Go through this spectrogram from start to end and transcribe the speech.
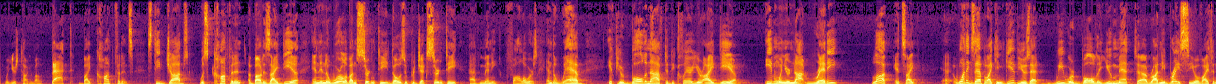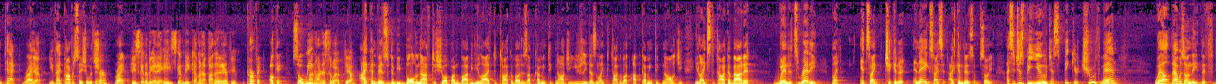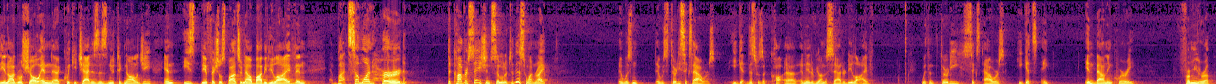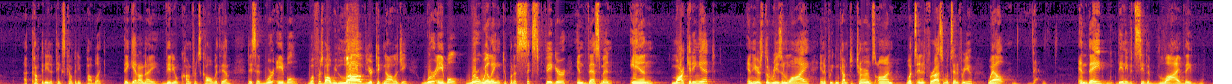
What you're talking about, backed by confidence. Steve Jobs was confident about his idea, and in a world of uncertainty, those who project certainty have many followers. And the web, if you're bold enough to declare your idea, even when you're not ready, look, it's like one example I can give you is that we were bold. You met uh, Rodney Brace, CEO of iPhone Tech, right? Yep. You've had conversation with him, Sure. right? He's going to be in, he's going to be coming up on an interview Perfect. Okay, so we on Harness the Web. Yeah. I convinced him to be bold enough to show up on Bobby D Live to talk about his upcoming technology. Usually, he doesn't like to talk about upcoming technology. He likes to talk about it when it's ready. But it's like chicken and egg. So I said, I convinced him. So I said, just be you. Just speak your truth, man. Well, that was on the, the, the inaugural show, and uh, Quickie Chat is his new technology, and he's the official sponsor now, Bobby D Live. And but someone heard the conversation similar to this one, right? it was it was 36 hours. He get this was a uh, an interview on a Saturday live. Within 36 hours, he gets a inbound inquiry from Europe, a company that takes company public. They get on a video conference call with him. They said, "We're able. Well, first of all, we love your technology. We're able. We're willing to put a six-figure investment in marketing it." And here's the reason why. And if we can come to terms on what's in it for us and what's in it for you, well, th- and they didn't even see the live. They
